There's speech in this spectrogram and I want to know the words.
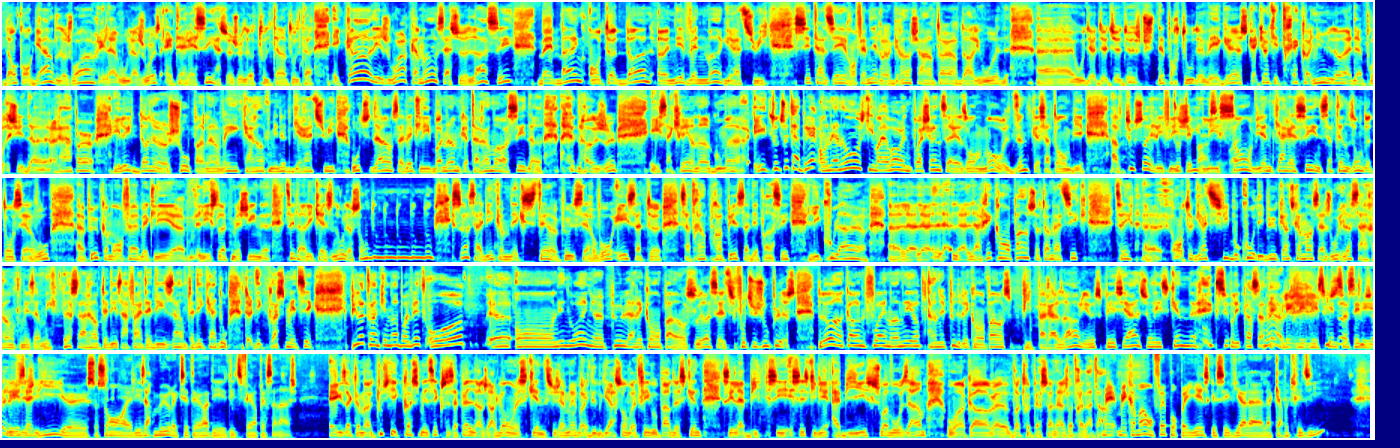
Donc, on garde le joueur et la, ou la joueuse intéressé à ce jeu-là tout le temps, tout le temps. Et quand les joueurs commencent à se lasser, ben bang, on te donne un événement gratuit. C'est-à-dire, on fait venir un grand chanteur d'Hollywood euh, ou de, de, de, n'importe où, de Vegas, quelqu'un qui est très connu, là, chez, un rappeur. Et là, il te donne un show pendant 20-40 minutes gratuit où tu avec les bonhommes que tu as ramassés dans, dans le jeu et ça crée un engouement. Et tout de suite après, on annonce qu'il va y avoir une prochaine saison. Moldine que ça tombe bien. Alors tout ça est réfléchi. les sons viennent caresser une certaine zone de ton cerveau, un peu comme on fait avec les, euh, les slot machines. Tu sais, dans les casinos, le son, dong, dong, dong, dong, ça, ça vient comme exciter un peu le cerveau et ça te, ça te rend propice à dépenser. Les couleurs, euh, la, récompense automatique, tu sais, euh, on te gratifie beaucoup au début. Quand tu commences à jouer, là, ça rentre, mes amis. Là, ça rentre. T'as des affaires, t'as des armes, t'as des cadeaux, t'as des cosmétiques. Puis là, tranquillement, pas vite, euh, on éloigne un peu la récompense. Là, il faut que tu joues plus. là, encore une fois, il m'en est, hop, t'en as plus de récompense. Puis par hasard, il y a un spécial sur les skins, sur les personnages. Les, skins, ça, c'est les, habits, euh, ce sont euh, les armures, etc., des différents personnages. Exactement. Tout ce qui est cosmétique, ça s'appelle dans le jargon un skin. Si jamais votre garçon, votre fille vous parle de skin, c'est l'habit. C'est ce qui vient habiller soit vos armes ou encore euh, votre personnage, votre avatar. Mais, comment on fait pour payer? Est-ce que c'est via la, carte de crédit?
